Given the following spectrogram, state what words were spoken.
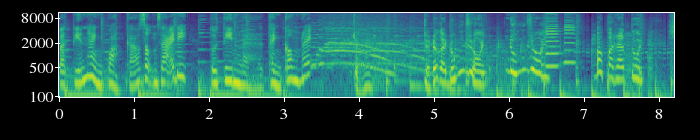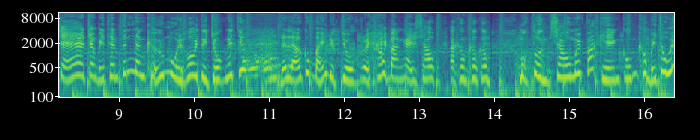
Và tiến hành quảng cáo rộng rãi đi. Tôi tin là thành công đấy. Trời Trời đất ơi đúng rồi Đúng rồi. Barbara tôi sẽ trang bị thêm tính năng khử mùi hôi từ chuột nữa chứ. Để lỡ cũng bẫy được chuột rồi hai ba ngày sau. À không không không. Một tuần sau mới phát hiện cũng không bị thúi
